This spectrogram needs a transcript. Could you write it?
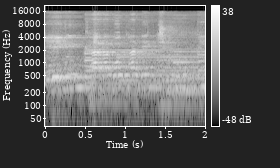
애긴 가라고 다들 죽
